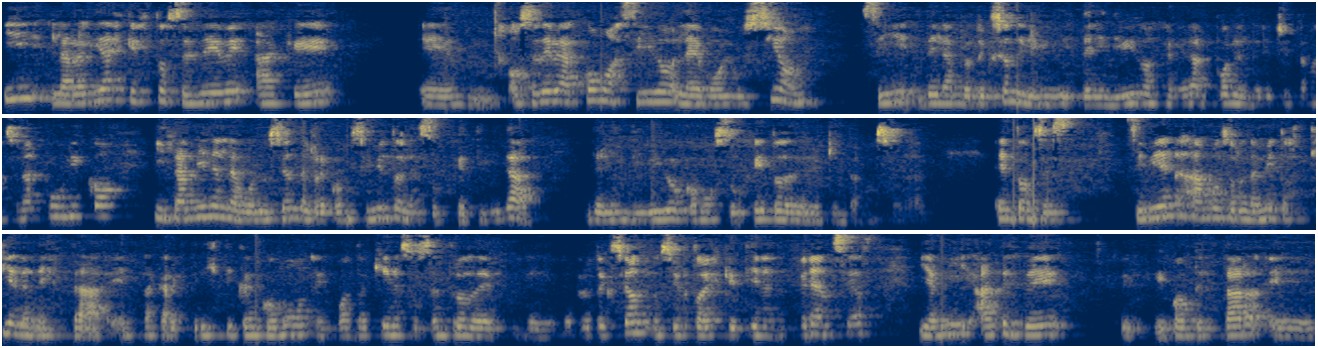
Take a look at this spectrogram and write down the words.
Y la realidad es que esto se debe a que, o se debe a cómo ha sido la evolución ¿sí? de la protección del, individuo en general por el derecho internacional público y también en la evolución del reconocimiento de la subjetividad del individuo como sujeto de derecho internacional. Entonces, si bien ambos ordenamientos tienen esta, esta característica en común en cuanto a quién es su centro de, protección, lo cierto es que tienen diferencias y a mí, antes de contestar eh,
